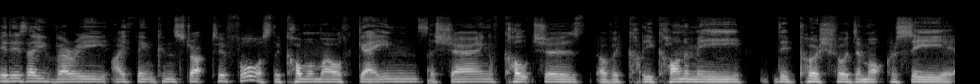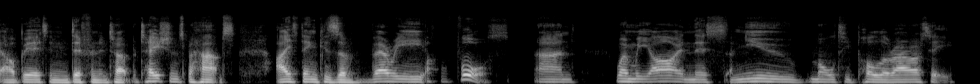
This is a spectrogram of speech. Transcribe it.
it is a very, I think, constructive force. The Commonwealth Games, the sharing of cultures, of e- economy, the push for democracy, albeit in different interpretations, perhaps, I think is a very powerful force. And when we are in this new multipolarity,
